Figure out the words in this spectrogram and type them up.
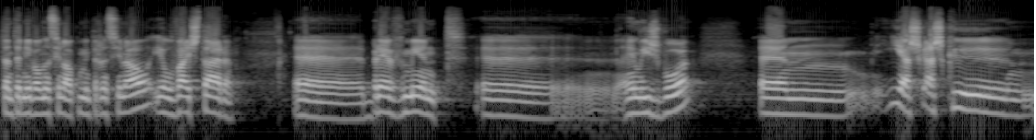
tanto a nível nacional como internacional. Ele vai estar uh, brevemente uh, em Lisboa e acho, acho que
